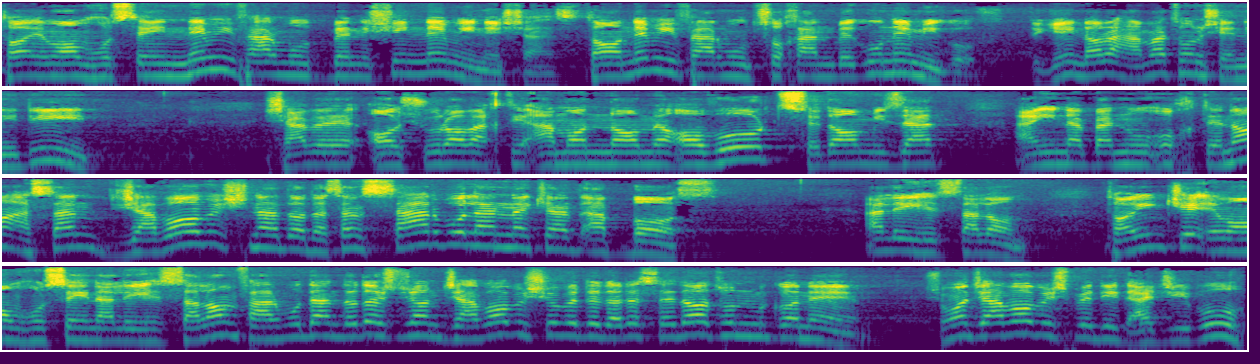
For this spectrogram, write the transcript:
تا امام حسین نمیفرمود بنشین نمی نشست تا نمیفرمود سخن بگو نمی گفت دیگه اینا رو همتون شنیدید. شب آشورا وقتی امان نامه آورد صدا می‌زد. عین بنو اختنا اصلا جوابش نداد اصلا سر بلند نکرد عباس علیه السلام. تا اینکه امام حسین علیه السلام فرمودن داداش جان جوابشو بده داره صداتون می‌کنه. شما جوابش بدید. عجیبو.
